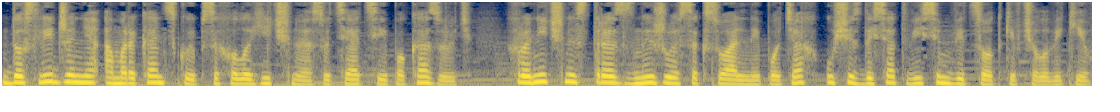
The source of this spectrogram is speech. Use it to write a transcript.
Дослідження Американської психологічної асоціації показують, хронічний стрес знижує сексуальний потяг у 68% чоловіків.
